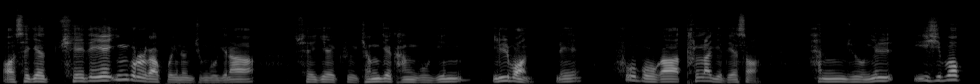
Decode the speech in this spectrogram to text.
어, 세계 최대의 인구를 갖고 있는 중국이나 세계 그 경제 강국인 일본의 후보가 탈락이 돼서 한중일 20억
